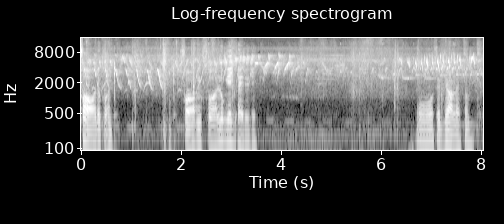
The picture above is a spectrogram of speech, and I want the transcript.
ฝ่อทุกคน ฝ่อมันฝ่อลูกใหญ่ๆดูดิ โอ้ สุดยอดเลยทุกคน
